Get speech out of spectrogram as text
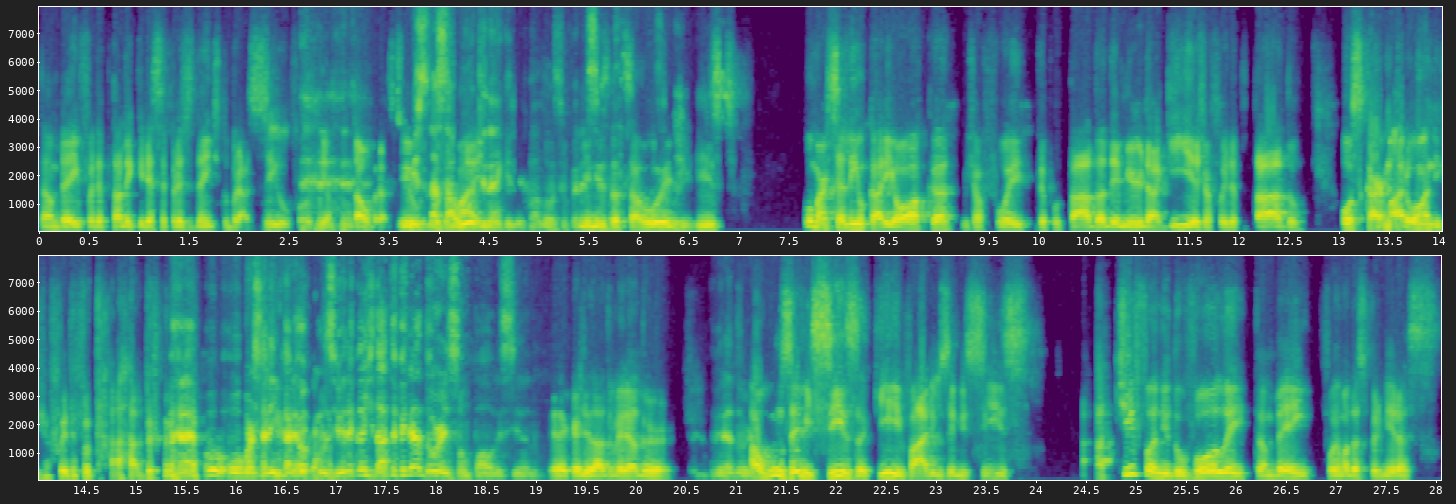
também foi deputado, ele queria ser presidente do Brasil, falou que ia mudar o Brasil. Ministro da Saúde, mais. né, que ele falou, se Ministro da Saúde, isso. O Marcelinho Carioca já foi deputado, Ademir da Guia já foi deputado, Oscar Maroni já foi deputado. É, o, o, Marcelinho Carioca, inclusive, ele é candidato a vereador em São Paulo esse ano. É candidato a vereador. vereador. Alguns MCs aqui, vários MCs. A Tiffany do vôlei também foi uma das primeiras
